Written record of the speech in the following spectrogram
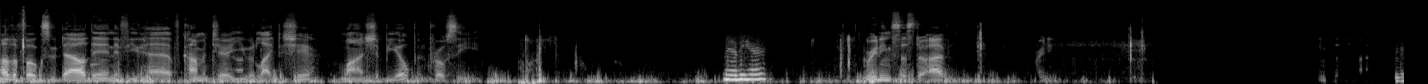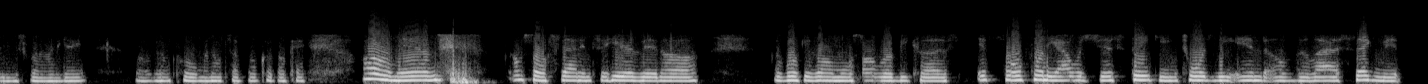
Other folks who dialed in, if you have commentary you would like to share, line should be open. Proceed. May I be heard? Greetings, Sister Ivy. Greetings, Brother Renegade. I was going to pull my notes up real quick. Okay. Oh, man. I'm so saddened to hear that uh, the book is almost over because it's so funny. I was just thinking towards the end of the last segment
